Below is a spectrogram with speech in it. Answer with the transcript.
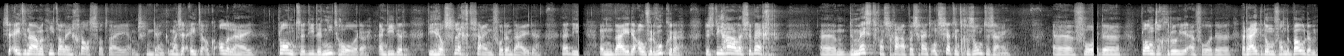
Ze eten namelijk niet alleen gras, wat wij misschien denken, maar ze eten ook allerlei planten die er niet horen en die, er, die heel slecht zijn voor een weide. die een weide overwoekeren. Dus die halen ze weg. Ehm, de mest van schapen schijnt ontzettend gezond te zijn. Uh, voor de plantengroei en voor de rijkdom van de bodem.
